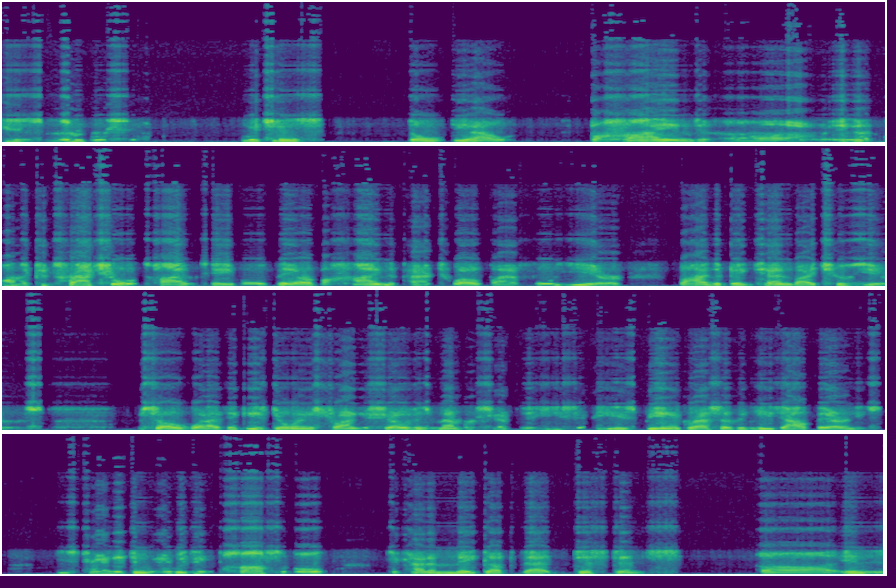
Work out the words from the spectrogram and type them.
his membership, which is the you know behind uh, a, on the contractual timetable. They are behind the Pac-12 by a full year, behind the Big Ten by two years. So what I think he's doing is trying to show his membership that he's he's being aggressive and he's out there and he's he's trying to do everything possible to kind of make up that distance uh, in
